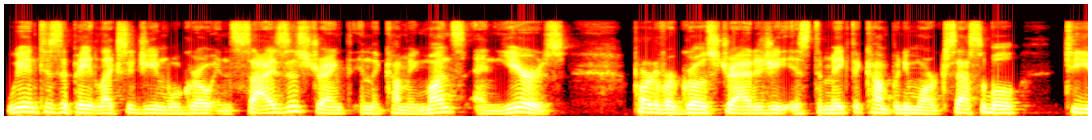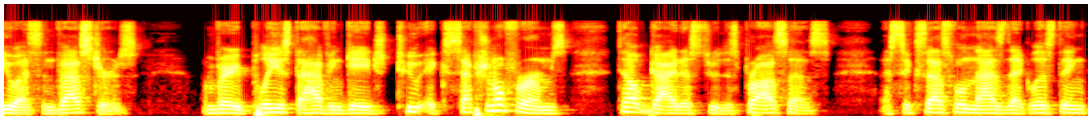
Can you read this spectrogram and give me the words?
we anticipate LexaGene will grow in size and strength in the coming months and years. Part of our growth strategy is to make the company more accessible to U.S. investors. I'm very pleased to have engaged two exceptional firms to help guide us through this process. A successful NASDAQ listing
